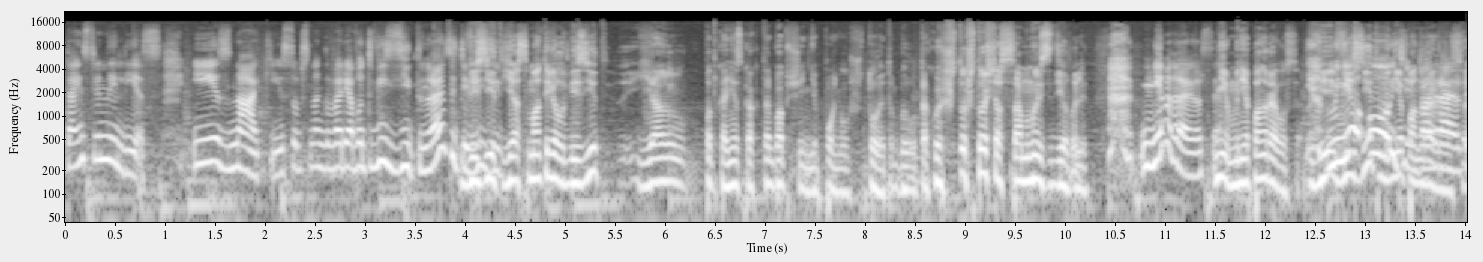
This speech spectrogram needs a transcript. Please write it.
«Таинственный лес», и «Знаки», и, собственно говоря, вот «Визит». Нравится тебе Визит. «Визит»? Я смотрел визит, я под конец как-то вообще не понял, что это было такое, что, что сейчас со мной сделали. Мне понравился? Не, мне понравился. Ви- Мне визит очень мне понравился. понравился.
